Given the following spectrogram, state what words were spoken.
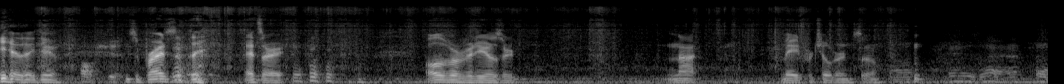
Yeah, they do. oh shit. I'm surprised that they. That's all right. All of our videos are not made for children, so Uh, that? Uh,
